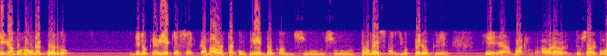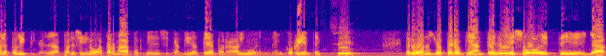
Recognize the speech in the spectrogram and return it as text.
llegamos a un acuerdo de lo que había que hacer. Camao está cumpliendo con su, su promesa, yo espero que que, ah, bueno, ahora tú sabes cómo es la política, ya parece que no va a estar más porque se candidatea para algo en, corriente. Sí. Pero bueno, yo espero que antes de eso este, ya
